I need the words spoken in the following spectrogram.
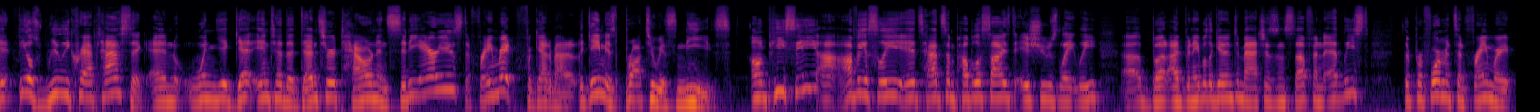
it feels really craptastic. And when you get into the denser town and city areas, the frame rate, forget about it. The game is brought to its knees. On PC, uh, obviously, it's had some publicized issues lately, uh, but I've been able to get into matches and stuff, and at least the performance and frame rate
